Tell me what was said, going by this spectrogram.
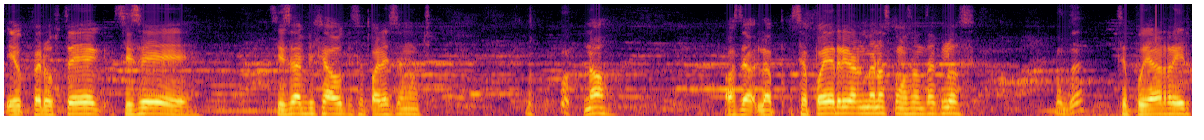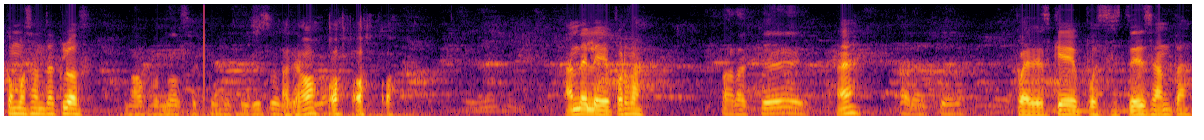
Y- Pero usted sí se, sí se ha fijado que se parece mucho. No. O sea, la- ¿se puede reír al menos como Santa Claus? ¿Dónde? ¿Se pudiera reír como Santa Claus? No, pues no sé cómo se dice. O sea, oh, oh, oh, oh. Ándele, porfa. ¿Para qué? ¿Eh? ¿Para qué? Pues es que pues usted es Santa.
